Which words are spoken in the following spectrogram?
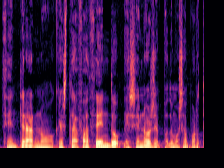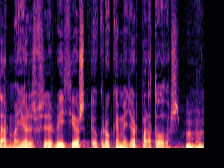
centrar no que está facendo e se nos podemos aportar maiores servicios, eu creo que é mellor para todos. Uh -huh.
